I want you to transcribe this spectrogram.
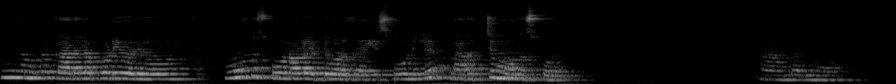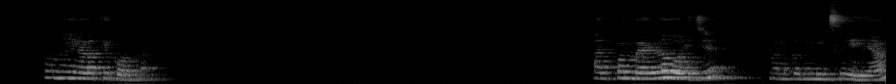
ഇനി നമുക്ക് കടലപ്പൊടി ഒരു മൂന്ന് സ്പൂണോളം ഇട്ട് കൊടുക്കുക ഈ സ്പൂണിൽ നിറച്ച് മൂന്ന് സ്പൂൺ. ആ മതിയാവും. ഒന്ന് ഇളക്കി കൊടുക്കുക അല്പം വെള്ളം ഒഴിച്ച് നമുക്കൊന്ന് മിക്സ് ചെയ്യാം.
